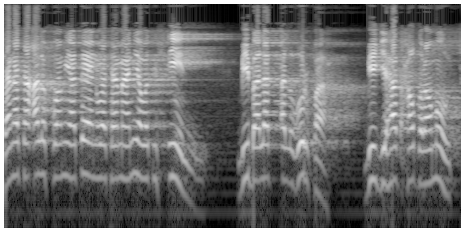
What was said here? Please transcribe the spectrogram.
سنة 1298 ببلد الغرفة. بجهة حضرموت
